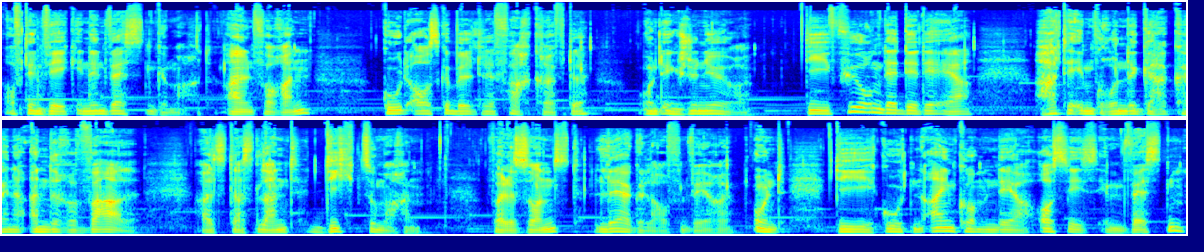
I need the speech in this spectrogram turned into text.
auf den Weg in den Westen gemacht, allen voran gut ausgebildete Fachkräfte und Ingenieure. Die Führung der DDR hatte im Grunde gar keine andere Wahl, als das Land dicht zu machen, weil es sonst leer gelaufen wäre. Und die guten Einkommen der Ossis im Westen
